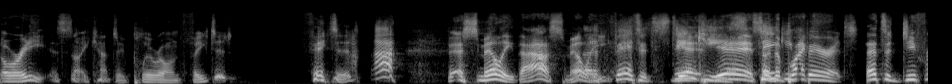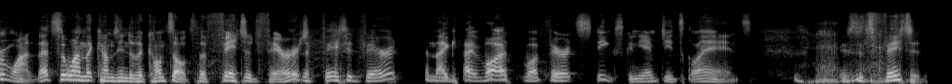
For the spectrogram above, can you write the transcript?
already, it's not, you can't do plural on feeted. Fetid. They're smelly. They are uh, smelly. fetid, stinky, yeah, so the black- ferrets. That's a different one. That's the one that comes into the consults, the fetid ferret. The fetid ferret. And they go, my, my ferret stinks. Can you empty its glands? Because it's fetid.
